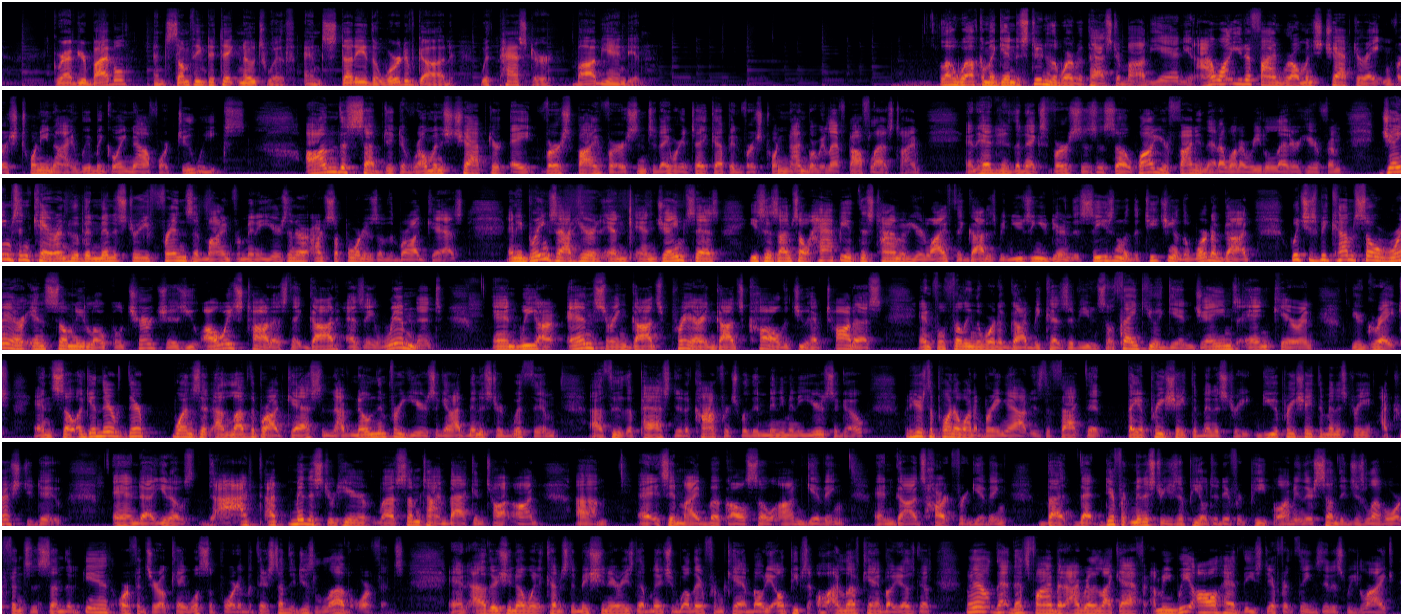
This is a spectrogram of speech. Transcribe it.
Grab your Bible and something to take notes with and study the Word of God with Pastor Bob Yandian. Hello, welcome again to Student of the Word with Pastor Bob Yandian. I want you to find Romans chapter 8 and verse 29. We've been going now for two weeks on the subject of Romans chapter 8, verse by verse. And today we're going to take up in verse 29 where we left off last time and head into the next verses. And so while you're finding that, I want to read a letter here from James and Karen, who have been ministry friends of mine for many years and are, are supporters of the broadcast. And he brings out here, and, and, and James says, he says, I'm so happy at this time of your life that God has been using you during this season with the teaching of the Word of God, which has become so rare in so many local churches. You always taught us that God has a remnant and we are answering God's prayer and God's call that you have taught us and fulfilling the word of God because of you. So thank you again, James and Karen. You're great. And so again, they're, they're ones that I love the broadcast and I've known them for years. Again, I've ministered with them uh, through the past, did a conference with them many, many years ago. But here's the point I want to bring out is the fact that they appreciate the ministry. Do you appreciate the ministry? I trust you do. And, uh, you know, I, I ministered here uh, some time back and taught on, um, it's in my book also on giving and God's heart for giving, but that different ministries appeal to different people. I mean, there's some that just love orphans and some that, yeah, orphans are okay, we'll support them, but there's some that just love orphans. And others, you know, when it comes to missionaries, they'll mention, well, they're from Cambodia. Oh, people say, oh, I love Cambodia. Others go, well, that, that's fine, but I really like Africa. I mean, we all have these different things that we like.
